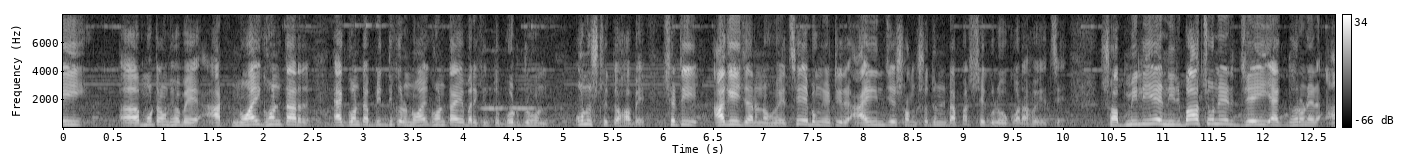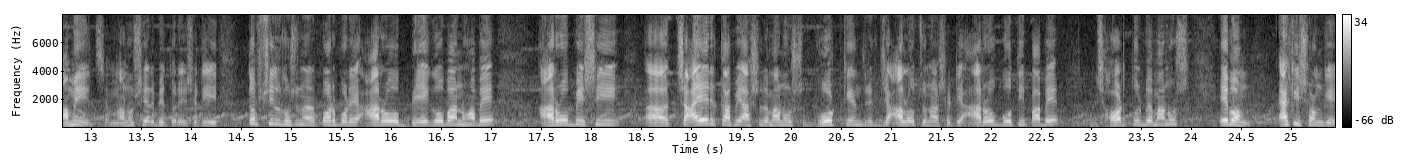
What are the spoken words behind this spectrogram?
এই আহ, মোটামুটি হবে আট নয় ঘণ্টার এক ঘণ্টা বৃদ্ধি করে নয় ঘণ্টা এবারে কিন্তু ভোট গ্রহণ অনুষ্ঠিত হবে। সেটি আগেই জানানো হয়েছে এবং এটির আইন যে সংশোধনের ব্যাপার সেগুলোও করা হয়েছে। সব মিলিয়ে নির্বাচনের যেই এক ধরনের আমেজ মানুষের ভেতরে সেটি তফসিল ঘোষণার পরপরে আরও বেগবান হবে। আরও বেশি চায়ের কাপে আসলে মানুষ ভোট কেন্দ্রিক যে আলোচনা, সেটি আরও গতি পাবে, ঝড় তুলবে মানুষ এবং একই সঙ্গে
